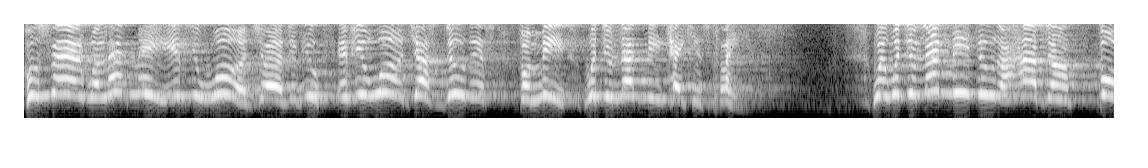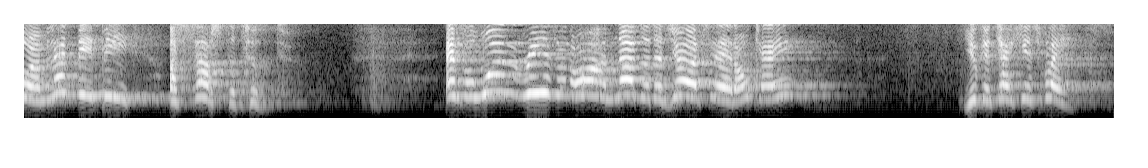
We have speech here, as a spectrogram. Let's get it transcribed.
who said, Well, let me, if you would, Judge, if you, if you would just do this for me, would you let me take his place? Would you let me do the high jump for him? Let me be a substitute. And for one reason or another, the judge said, okay, you can take his place.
